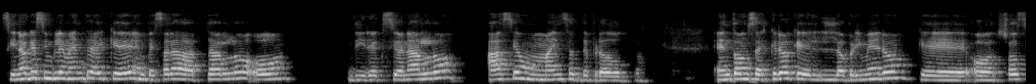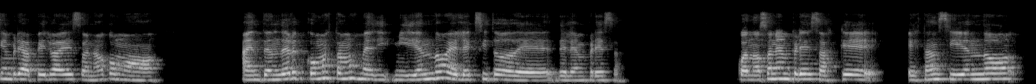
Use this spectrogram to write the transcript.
sino que simplemente hay que empezar a adaptarlo o direccionarlo hacia un mindset de producto. Entonces, creo que lo primero que, o yo siempre apelo a eso, ¿no? Como a entender cómo estamos midiendo el éxito de, de la empresa. Cuando son empresas que están siguiendo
